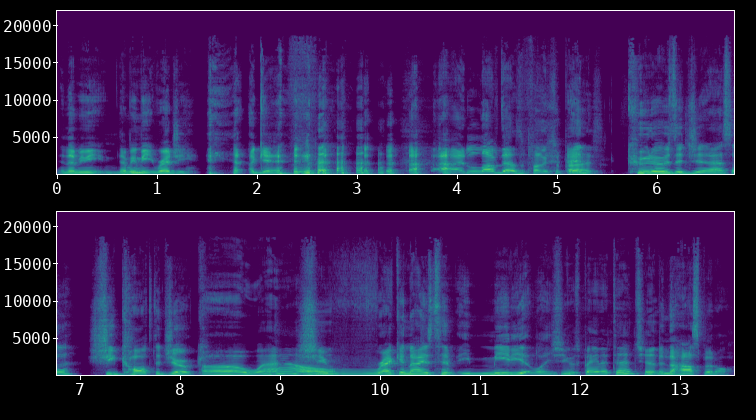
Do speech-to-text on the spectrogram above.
And then we meet then we meet Reggie again. I love That was a funny surprise. Kudos to Janessa. She caught the joke. oh wow. She recognized him immediately She was paying attention. in the hospital.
